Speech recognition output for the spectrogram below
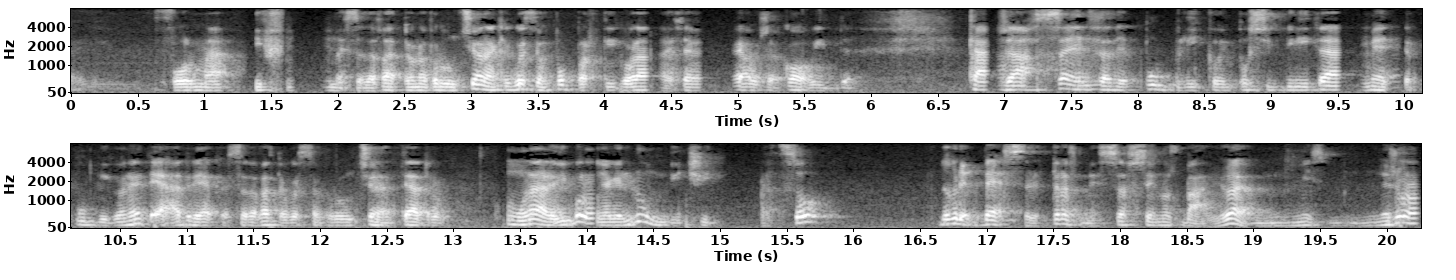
in forma di film, è stata fatta una produzione, anche questa è un po' particolare, sempre causa Covid, causa assenza del pubblico, impossibilità di mettere pubblico nei teatri, ecco, è stata fatta questa produzione al Teatro Comunale di Bologna che l'11 marzo dovrebbe essere trasmessa, se non sbaglio, eh, mi, ne sono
